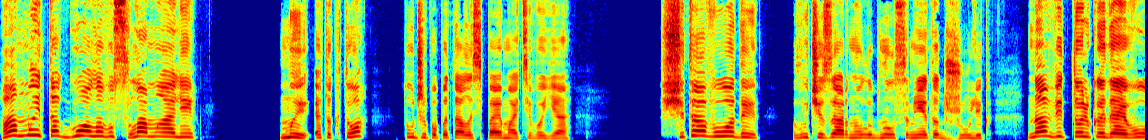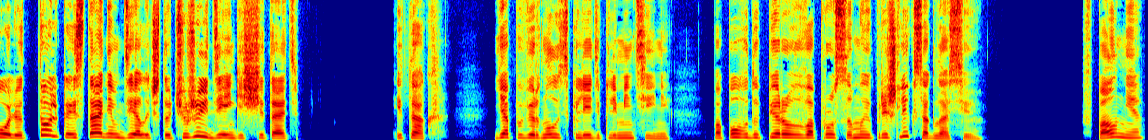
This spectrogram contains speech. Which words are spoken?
А мы-то голову сломали. Мы это кто? Тут же попыталась поймать его я. «Счетоводы!» — лучезарно улыбнулся мне этот жулик. Нам ведь только дай волю, только и станем делать, что чужие деньги считать. Итак, я повернулась к леди Клементине. По поводу первого вопроса мы пришли к согласию? Вполне.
